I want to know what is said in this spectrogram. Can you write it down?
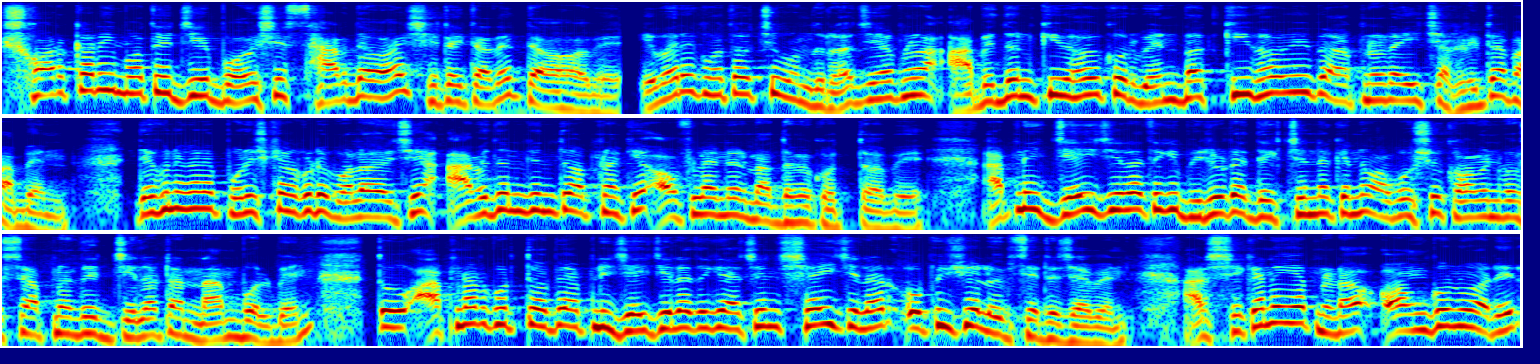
সরকারি মতে যে বয়সে ছাড় দেওয়া হয়, সেটাই তাদের দেওয়া হবে। এবারে কথা হচ্ছে বন্ধুরা, যে আপনারা আবেদন কীভাবে করবেন বা কীভাবে আপনারা এই চাকরিটা পাবেন। দেখুন, এখানে পরিষ্কার করে বলা হয়েছে, আবেদন কিন্তু আপনাকে অফলাইনের মাধ্যমে করতে হবে। আপনি যেই জেলা থেকে ভিডিওটা দেখছেন না কেন, অবশ্যই কমেন্ট বক্সে আপনাদের জেলাটার নাম বলবেন। তো আপনার করতে হবে, আপনি যেই জেলা থেকে আছেন, সেই জেলার অফিসিয়াল ওয়েবসাইটে যাবেন। আর সেখানেই আপনারা অঙ্গনওয়াড়ির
